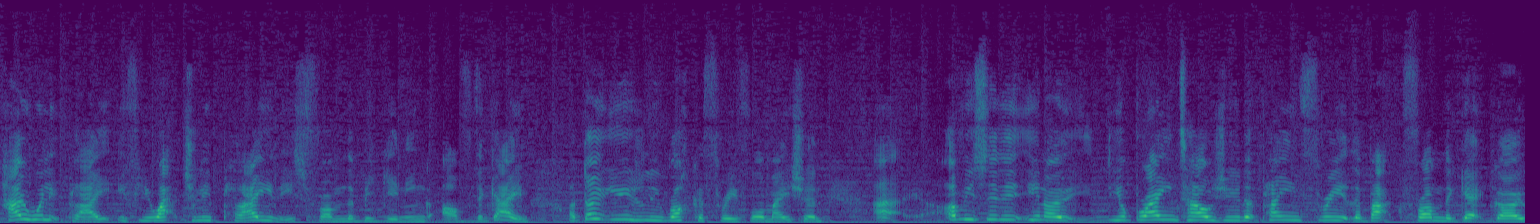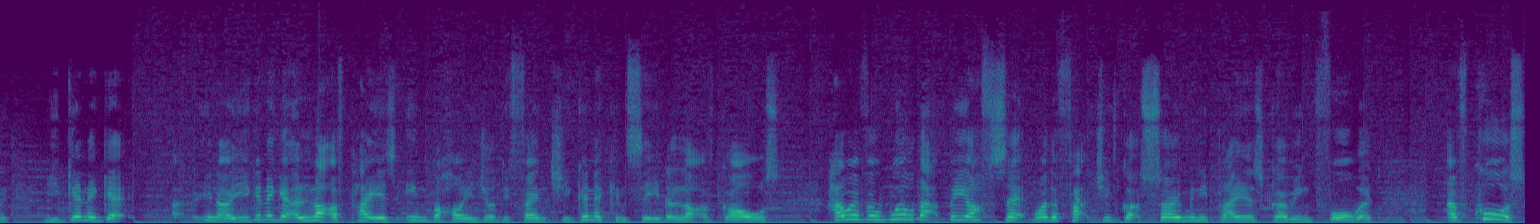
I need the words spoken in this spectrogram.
how will it play if you actually play this from the beginning of the game? I don't usually rock a three formation. Uh, obviously, you know, your brain tells you that playing three at the back from the get-go, you're going to get you know, you're going to get a lot of players in behind your defence. You're going to concede a lot of goals. However, will that be offset by the fact you've got so many players going forward? Of course,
